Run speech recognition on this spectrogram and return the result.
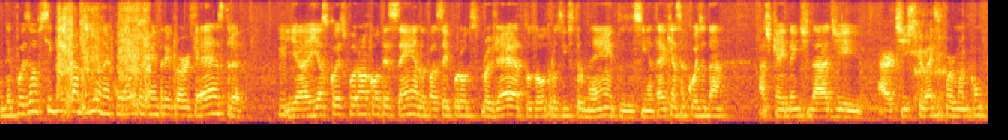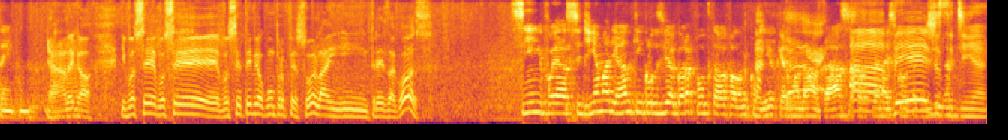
Depois eu segui o caminho, né? Com oito eu já entrei pra orquestra. E aí as coisas foram acontecendo, passei por outros projetos, outros instrumentos, assim, até que essa coisa da. Acho que a identidade artística vai se formando com o tempo, né? Ah, legal. E você, você, você teve algum professor lá em, em Três Lagoas? Sim, foi a Cidinha Mariano, que inclusive agora há pouco tava falando comigo, quero mandar um abraço, Ah, na escuta beijo, aqui, né? Cidinha.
